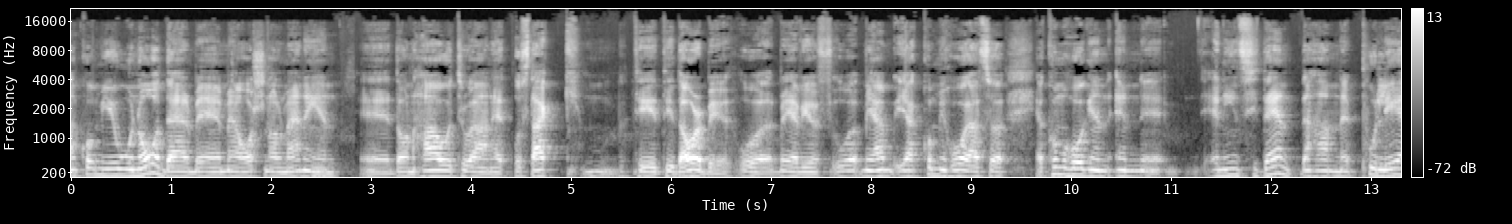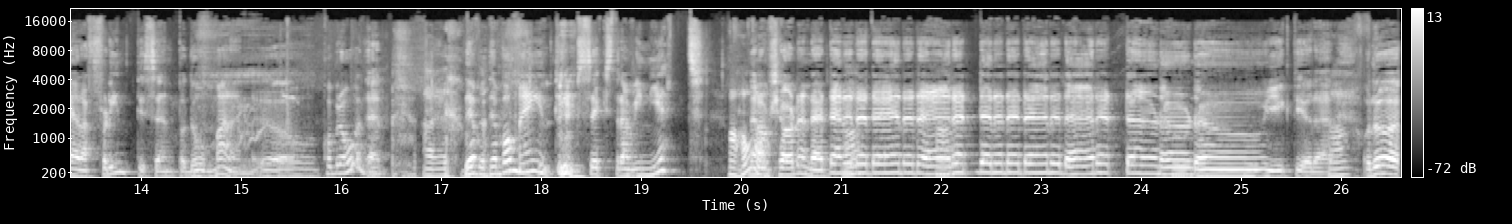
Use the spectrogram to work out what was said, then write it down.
Han kom ju i onåd där med, med Arsenal-manningen. Eh, Don Howe tror jag han hette. Och stack till, till Derby. Och blev ju, och, men jag, jag kommer ihåg alltså, jag kommer ihåg en, en eh, en incident när han polerar flintisen på domaren. Kommer du ihåg den? Det, det var med i en Tips extra vignett Jaha. När de körde den där... Gick det ju där. Ja. Och då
